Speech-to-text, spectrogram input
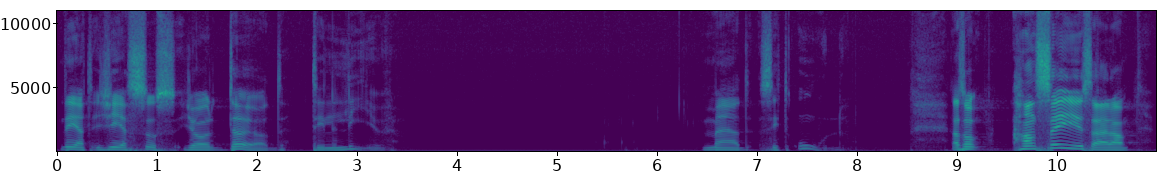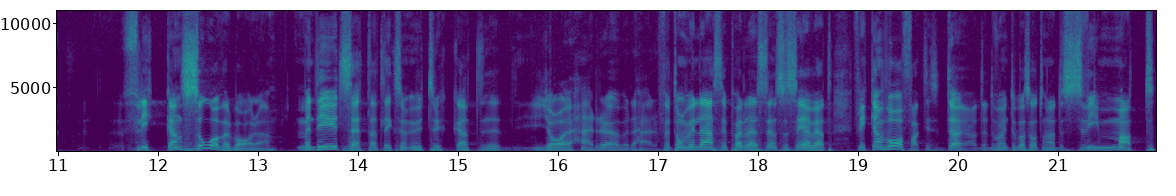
det är att Jesus gör död till liv. Med sitt ord. Alltså, han säger ju så här, äh, flickan sover bara. Men det är ju ett sätt att liksom uttrycka att äh, jag är herre över det här. För om vi läser parallellen så ser vi att flickan var faktiskt död. Det var inte bara så att hon hade svimmat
